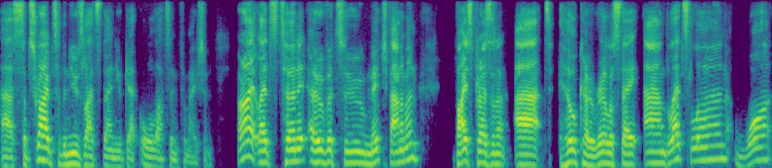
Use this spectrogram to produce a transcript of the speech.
uh, subscribe to the newsletter, then you get all that information. All right, let's turn it over to Mitch Vanneman, Vice President at Hilco Real Estate, and let's learn what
